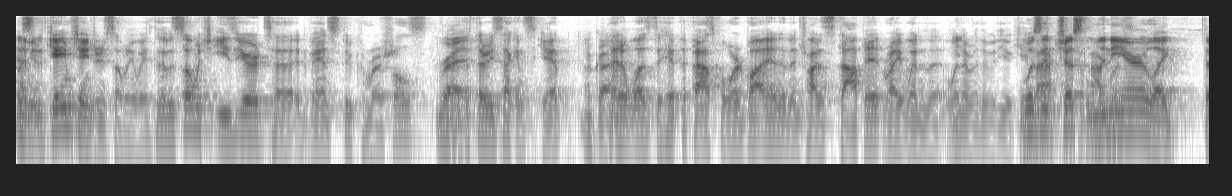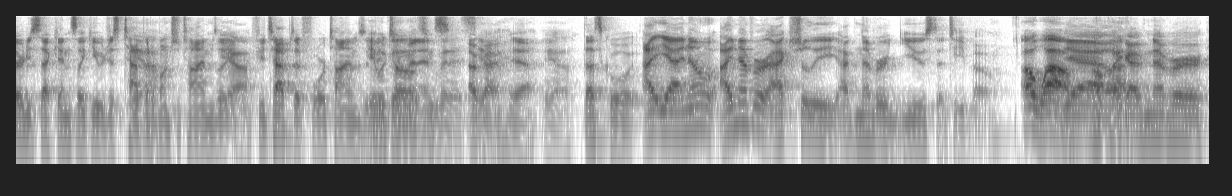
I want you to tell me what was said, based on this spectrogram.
I mean, it was game changer in so many ways because it was so much easier to advance through commercials Right. with the 30 second skip Okay. than it was to hit the fast forward button and then try to stop it right when the whenever the video came Was back it just linear, like 30 seconds? Like you would just tap it a bunch of times? Like Yeah. if you tapped it four times, it'd It be would two go minutes. two minutes. Okay, yeah. yeah. Yeah. That's cool. I yeah, I know. I never actually. I've never used a TiVo. Oh wow. Yeah, Okay. like I've never.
